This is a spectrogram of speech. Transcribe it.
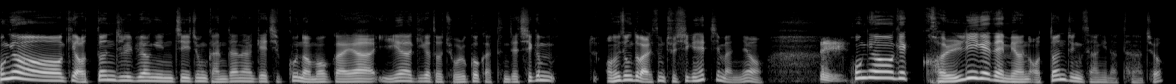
홍역이 어떤 질병인지 좀 간단하게 짚고 넘어가야 이해하기가 더 좋을 것 같은데 지금 어느 정도 말씀 주시긴 했지만요. 네. 홍역에 걸리게 되면 어떤 증상이 나타나죠?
